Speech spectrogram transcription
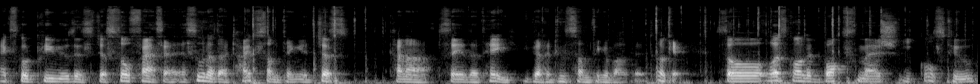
Xcode previews is just so fast. As soon as I type something, it just kind of say that, hey, you got to do something about it. Okay, so let's call it box mesh equals to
